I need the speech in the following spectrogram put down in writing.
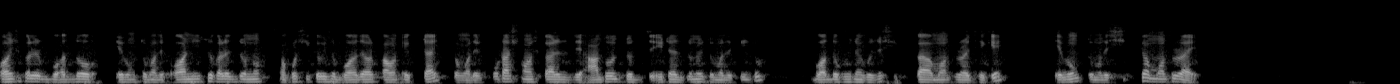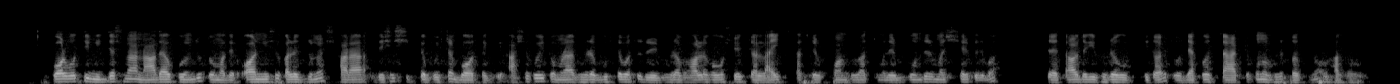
অনিশ্চয়কালের বদ্ধ এবং তোমাদের অনিশ্চয়কালের জন্য সকল শিক্ষা বিষয় বদ্ধ দেওয়ার কারণ একটাই, তোমাদের কোটা সংস্কারের যে আন্দোলন চলছে এটার জন্যই তোমাদের কিন্তু বদ্ধ ঘোষণা করেছে শিক্ষা মন্ত্রণালয় থেকে। এবং তোমাদের শিক্ষা মন্ত্রণালয় পরবর্তী নির্দেশনা না দেওয়া পর্যন্ত তোমাদের অনিশ্চয়কালের জন্য সারা দেশে শিক্ষা প্রতিষ্ঠান বন্ধ থাকবে। আশা করি তোমরা ভিডিওটা বুঝতে পারছ। যদি ভিডিও ভালো লাগে, অবশ্যই একটা লাইক সাবস্ক্রাইব কমেন্ট করবা তোমাদের বন্ধুদের মাঝে শেয়ার করে দেবা। তাহলে দেখি ভিডিও উপকৃত হয়। তো দেখো একটা কোনো ভিডিও তখন ভালো হবে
